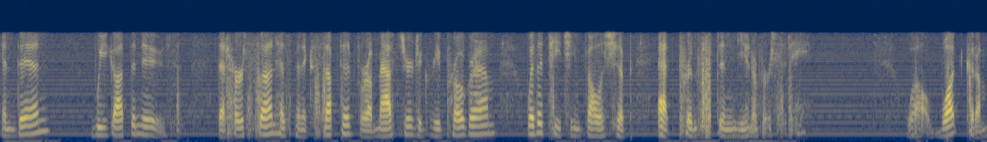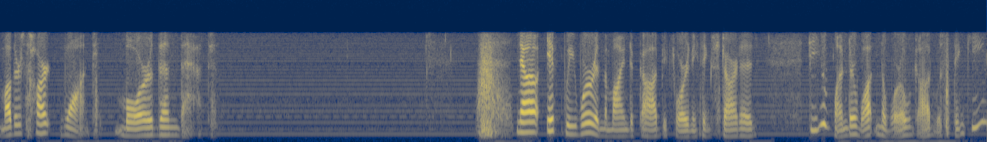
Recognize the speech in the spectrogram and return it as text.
And then we got the news that her son has been accepted for a master degree program with a teaching fellowship at Princeton University. Well, what could a mother's heart want more than that? Now, if we were in the mind of God before anything started, do you wonder what in the world God was thinking?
